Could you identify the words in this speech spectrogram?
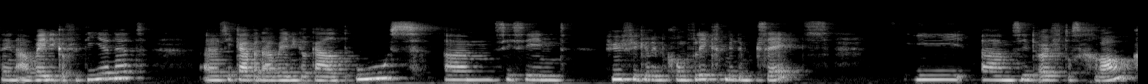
dann auch weniger verdienen. Äh, sie geben auch weniger Geld aus. Ähm, sie sind häufiger im Konflikt mit dem Gesetz. Sie ähm, sind öfters krank,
